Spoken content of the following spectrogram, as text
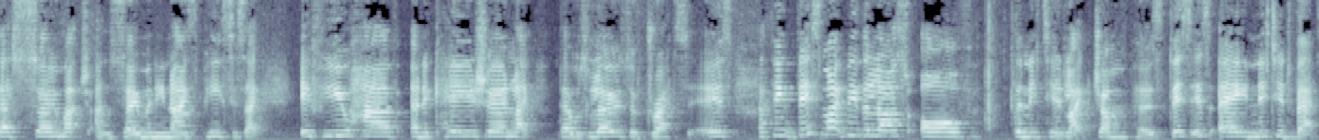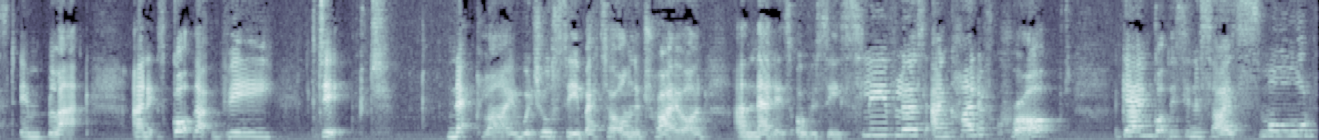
there's so much and so many nice pieces. Like, if you have an occasion, like there was loads of dresses. I think this might be the last of the knitted like jumpers. This is a knitted vest in black and it's got that V dipped neckline which you'll see better on the try on and then it's obviously sleeveless and kind of cropped again got this in a size small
